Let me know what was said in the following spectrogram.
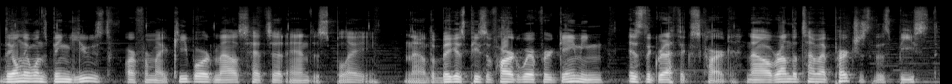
The only ones being used are for my keyboard, mouse, headset, and display. Now, the biggest piece of hardware for gaming is the graphics card. Now, around the time I purchased this beast,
